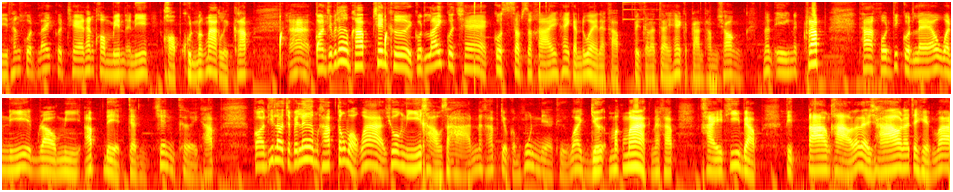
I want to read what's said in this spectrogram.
มีทั้งกดไลค์กดแชร์ทั้งคอมเมนต์อันนี้ขอบคุณมากๆเลยครับ อ่าก่อนจะไปเริ่มครับ เช่นเคย กดไลค์กดแชร์ กด Subscribe ให้กันด้วยนะครับ เป็นกำลังใจให้กับการทำช่องนั่นเองนะครับ ถ้าคนที่กดแล้ววันนี้เรามีอัปเดตกันเช่นเคยครับ ก่อนที่เราจะไปเริ่มครับ ต้องบอกว่าช่วงนี้ข่าวสารนะครับ เกี่ยวกับหุ้นเนี่ยถือว่าเยอะมากๆนะครับ ใครที่แบบติดตามข่าวตั้งแต่เช้านะจะเห็นว่า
